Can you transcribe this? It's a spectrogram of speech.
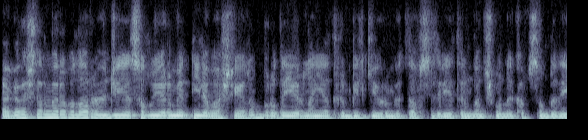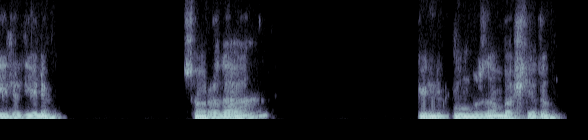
Arkadaşlar merhabalar. Önce yasal uyarı metniyle başlayalım. Burada yer alan yatırım bilgi, yorum ve tavsiyeleri yatırım danışmanlığı kapsamında değildir diyelim. Sonra da günlük mumumuzdan başlayalım.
